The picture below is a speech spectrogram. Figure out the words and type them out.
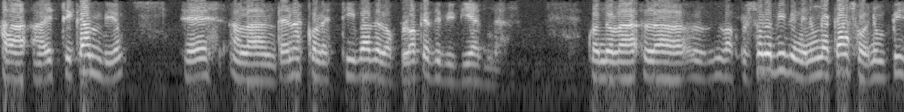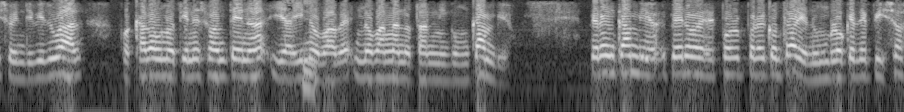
a, a este cambio es a las antenas colectivas de los bloques de viviendas cuando la, las personas viven en una casa o en un piso individual, pues cada uno tiene su antena y ahí no, va a no van a notar ningún cambio. Pero en cambio, pero eh, por, por el contrario, en un bloque de pisos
